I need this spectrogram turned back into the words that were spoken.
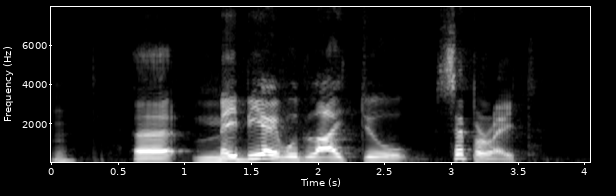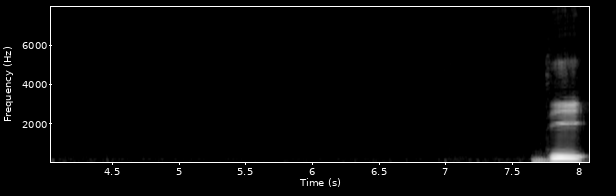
Hmm? Uh, maybe I would like to separate the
